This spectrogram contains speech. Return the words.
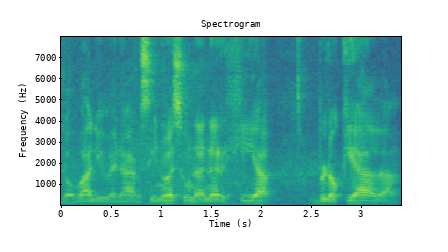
lo va a liberar. Si no es una energía bloqueada,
